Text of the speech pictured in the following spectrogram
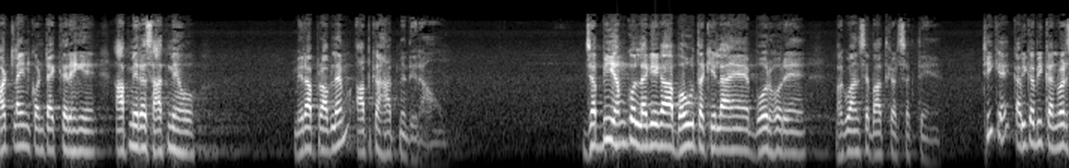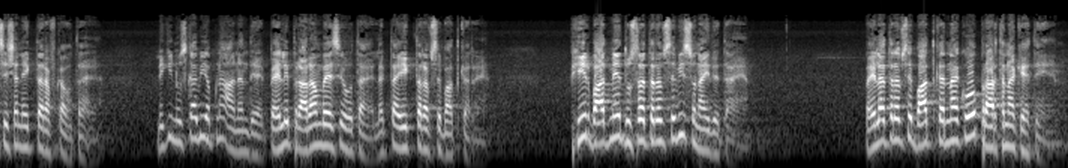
हॉटलाइन कांटेक्ट करेंगे। आप मेरा साथ में हो। मेरा प्रॉब्लम आपका हाथ में दे रहा हूँ। जब भी हमको लगेगा, बहुत अकेला है बोर हो रहे हैं भगवान से बात कर सकते हैं। ठीक है कभी कभी कन्वर्सेशन एक तरफ़ का होता है, लेकिन उसका भी अपना आनंद है। पहले प्रारंभ ऐसे होता है, लगता है एक तरफ़ से बात कर रहे हैं। फिर बाद में दूसरा तरफ़ से भी सुनाई देता है। पहला तरफ़ से बात करना को प्रार्थना कहते हैं,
